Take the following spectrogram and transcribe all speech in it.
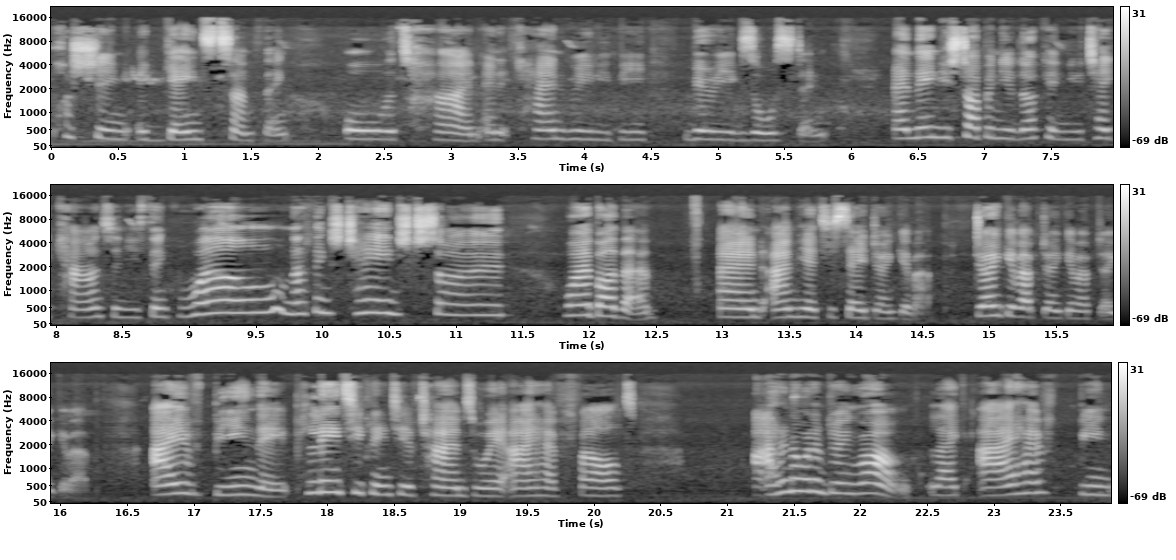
pushing against something all the time and it can really be very exhausting. And then you stop and you look and you take counts and you think, well, nothing's changed, so why bother? And I'm here to say, don't give up. Don't give up, don't give up, don't give up. I have been there plenty, plenty of times where I have felt, I don't know what I'm doing wrong. Like, I have been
